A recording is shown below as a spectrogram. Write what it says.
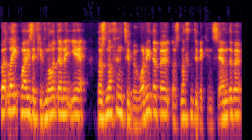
But likewise, if you've not done it yet, there's nothing to be worried about. There's nothing to be concerned about.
